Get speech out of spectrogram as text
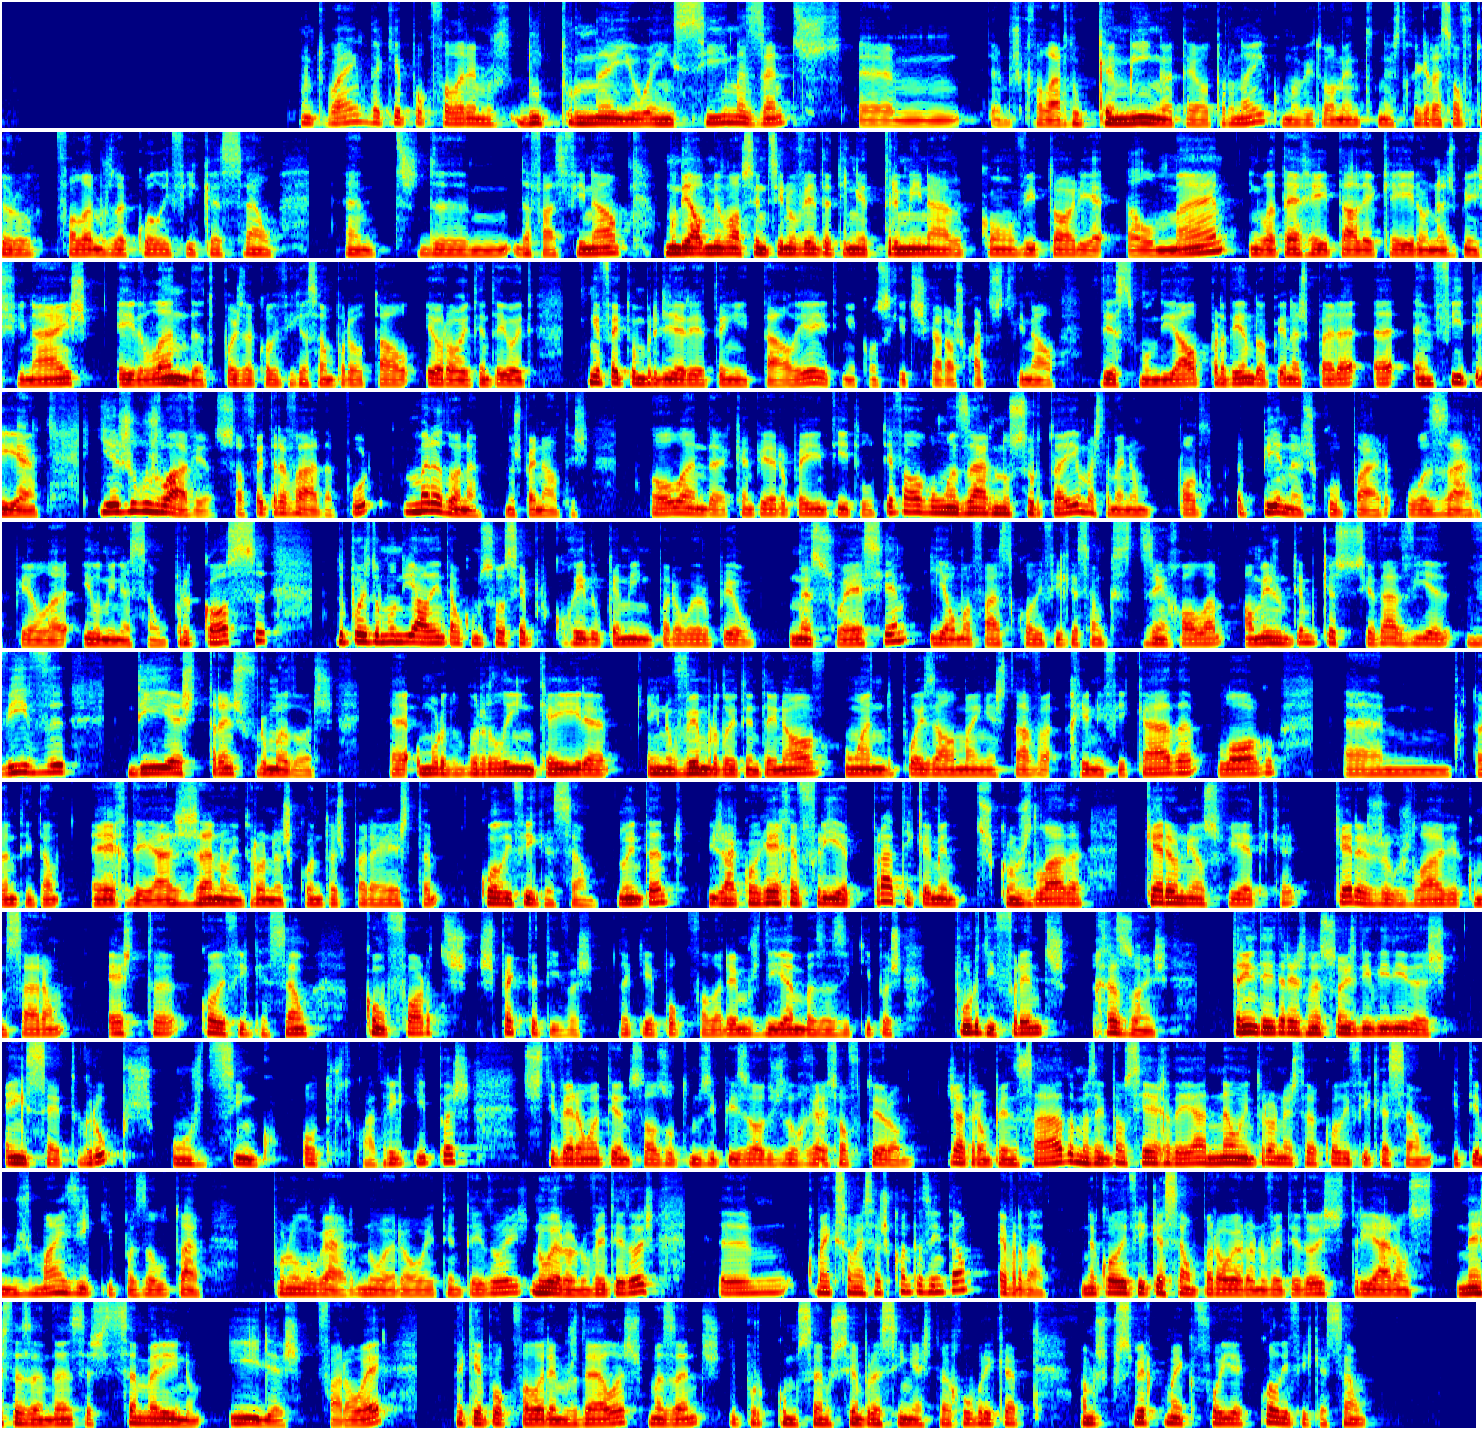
Muito bem, daqui a pouco falaremos do torneio em si, mas antes um, ehm, temos que falar do caminho até ao torneio, como habitualmente neste regresso ao futuro falamos da qualificação antes de, da fase final. O Mundial de 1990 tinha terminado com vitória alemã, Inglaterra e Itália caíram nas meias finais, a Irlanda, depois da qualificação para o tal Euro 88, tinha feito um brilharete em Itália e tinha conseguido chegar aos quartos de final desse Mundial, perdendo apenas para a anfitriã. E a Jugoslávia só foi travada por Maradona nos penaltis. A Holanda, campeã europeia em título, teve algum azar no sorteio, mas também não pode apenas culpar o azar pela eliminação precoce. Depois do Mundial, então, começou a ser percorrido o caminho para o europeu na Suécia e é uma fase de qualificação que se desenrola ao mesmo tempo que a sociedade via, vive dias transformadores. Uh, o muro de Berlim caíra em novembro de 89, um ano depois a Alemanha estava reunificada, logo, um, portanto, então a RDA já não entrou nas contas para esta qualificação. No entanto, já com a Guerra Fria praticamente descongelada, quer a União Soviética, quer a Jugoslávia começaram esta qualificação com fortes expectativas. Daqui a pouco falaremos de ambas as equipas por diferentes razões. 33 nações divididas em sete grupos, uns de cinco, outros de quatro equipas. Se estiveram atentos aos últimos episódios do Regresso ao Futuro, já terão pensado, mas então se a RDA não entrou nesta qualificação e temos mais equipas a lutar por um lugar no Euro 82, no Euro 92. Um, como é que são essas contas então? É verdade. Na qualificação para o Euro 92 estrearam-se nestas andanças San Marino e Ilhas Faroé. Daqui a pouco falaremos delas, mas antes, e porque começamos sempre assim esta rúbrica, vamos perceber como é que foi a qualificação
